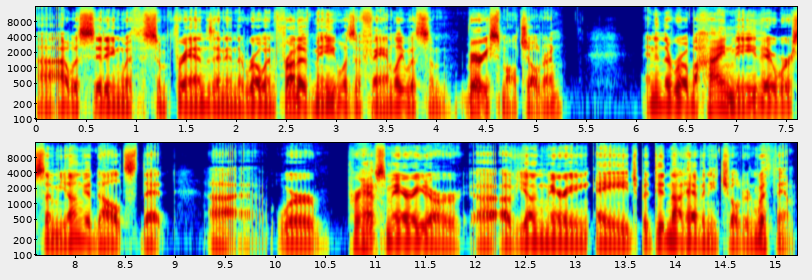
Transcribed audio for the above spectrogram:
Uh, I was sitting with some friends, and in the row in front of me was a family with some very small children. And in the row behind me, there were some young adults that uh, were perhaps married or uh, of young marrying age, but did not have any children with them.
